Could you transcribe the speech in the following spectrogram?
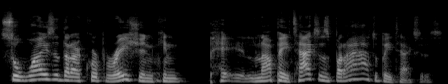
So why is it that our corporation can pay not pay taxes, but I have to pay taxes?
